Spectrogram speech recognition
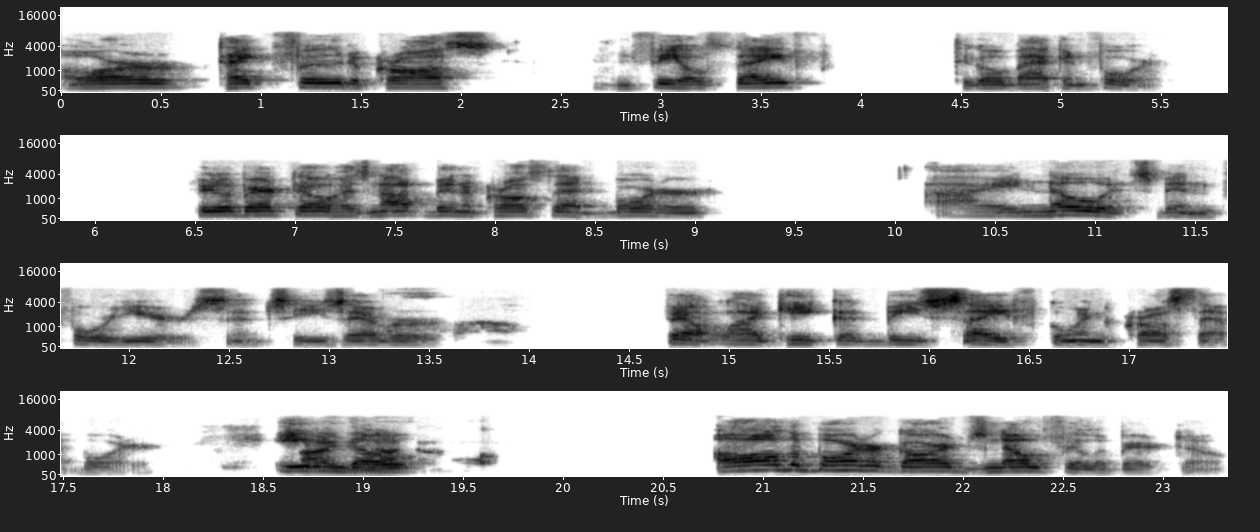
or take food across and feel safe to go back and forth. Filiberto has not been across that border. I know it's been four years since he's ever felt like he could be safe going across that border. Even though all the border guards know Filiberto.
